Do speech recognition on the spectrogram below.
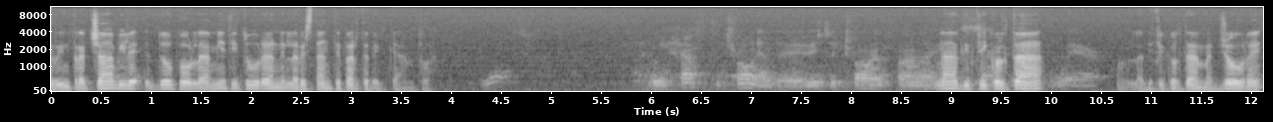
rintracciabile dopo la mietitura nella restante parte del campo. La difficoltà, la difficoltà maggiore,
